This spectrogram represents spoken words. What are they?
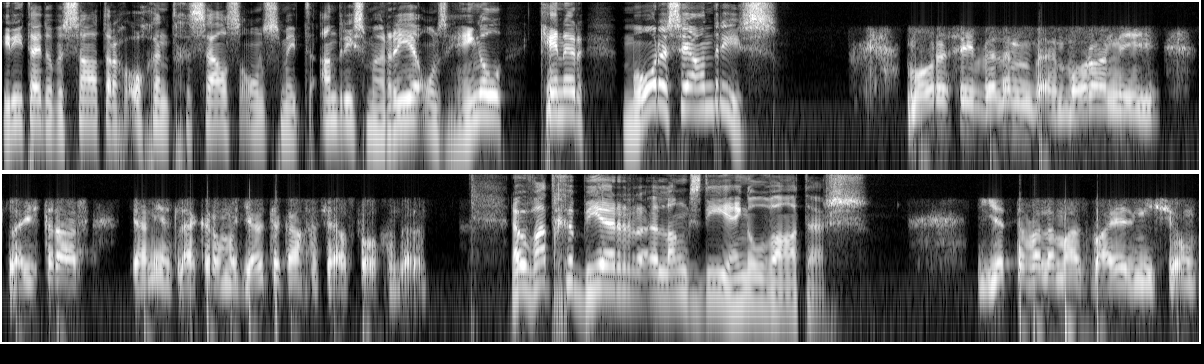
Hierdie tyd op 'n Saterdagoggend gesels ons met Andrius Maree, ons hengelkenner. Môre sê Andrius. Môre sê Willem, eh, môre aan die luisteraars. Ja nee, is lekker om met jou te kan gesels volgende. Nou wat gebeur eh, langs die hengelwaters? Jette Willem as baie nie jong.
